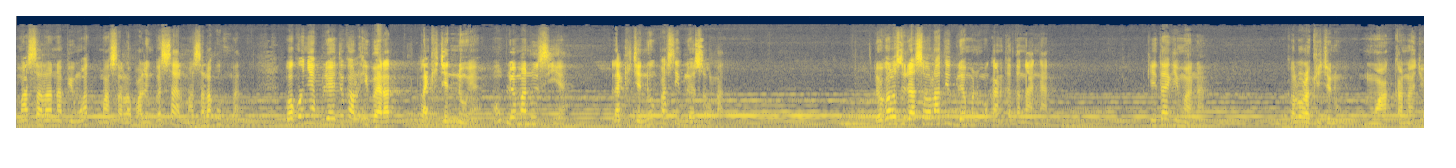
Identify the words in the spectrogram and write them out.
Masalah Nabi Muhammad masalah paling besar masalah umat. Pokoknya beliau itu kalau ibarat lagi jenuh ya oh beliau manusia lagi jenuh pasti beliau sholat. Loh kalau sudah sholat itu beliau menemukan ketenangan. Kita gimana? Kalau lagi jenuh makan aja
